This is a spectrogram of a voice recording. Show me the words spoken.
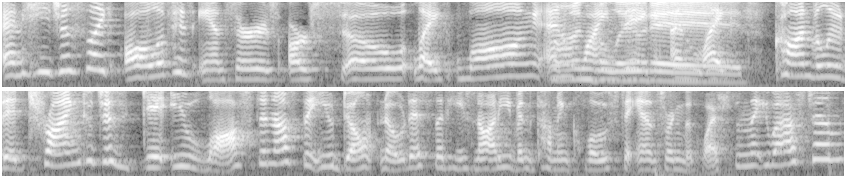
And he just like all of his answers are so like long and winding and like Convoluted. convoluted, trying to just get you lost enough that you don't notice that he's not even coming close to answering the question that you asked him.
